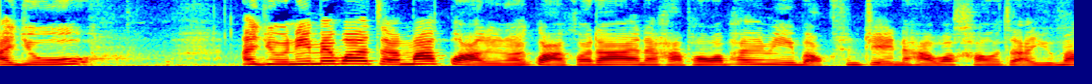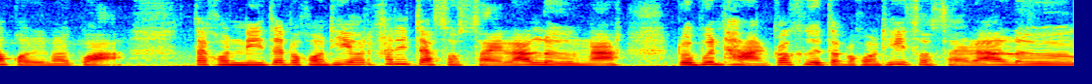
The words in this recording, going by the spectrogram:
อายุ อายุนี่ไม่ว่าจะมากกว่าหรือน้อยกว่าก็ได้นะคะ เพราะว่าไพ่ไม่มีบอกชัดเจนนะคะว่าเขาจะอายุมากกว่าหรือน้อยกว่า แต่คนนี้จะเป็นคนที่ค่อนข้างที่จะสดใสร่าเริงนะ โดยพื้นฐานก็คือจะเป็นคนที่สดใสร่าเริง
